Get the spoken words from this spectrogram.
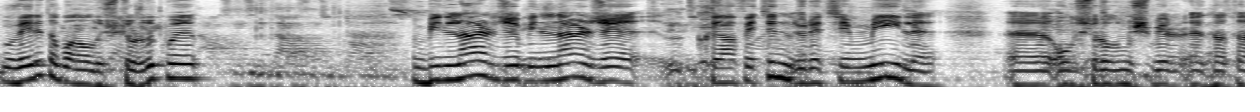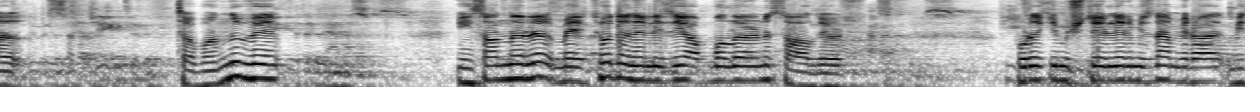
veri tabanı oluşturduk ve binlerce binlerce kıyafetin üretimiyle e, oluşturulmuş bir e, data tabanı ve insanları metot analizi yapmalarını sağlıyor. Buradaki müşterilerimizden bir, bir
